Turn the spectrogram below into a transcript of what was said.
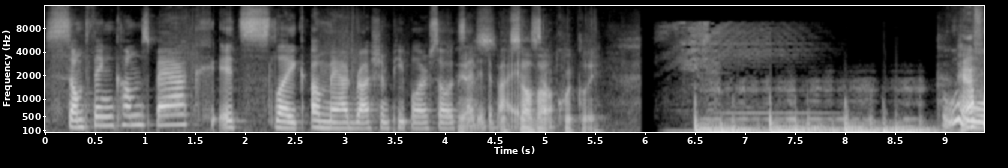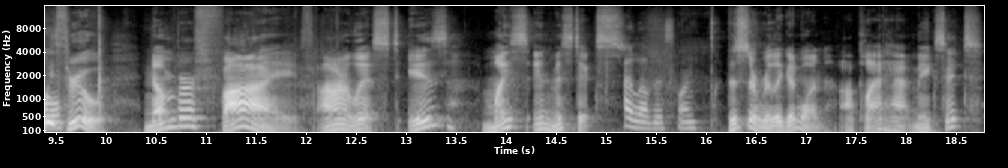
something comes back, it's like a mad rush, and people are so excited Yes, to buy it. it sells so. out quickly. Halfway through, number five on our list is Mice and Mystics. I love this one. This is a really good one. Uh, Plaid Hat makes it.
